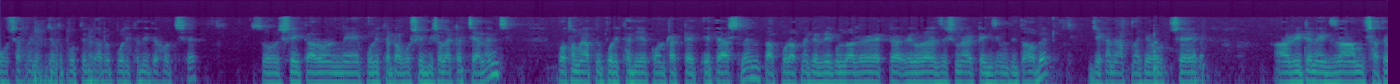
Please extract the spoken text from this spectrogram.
অবশ্যই আপনাকে যেহেতু প্রত্যেক ধাপে পরীক্ষা দিতে হচ্ছে সো সেই কারণে পরীক্ষাটা অবশ্যই বিশাল একটা চ্যালেঞ্জ প্রথমে আপনি পরীক্ষা দিয়ে কন্ট্রাক্টে এতে আসলেন তারপর আপনাকে রেগুলারের একটা রেগুলারাইজেশনের একটা এক্সাম দিতে হবে যেখানে আপনাকে হচ্ছে রিটেন এক্সাম সাথে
